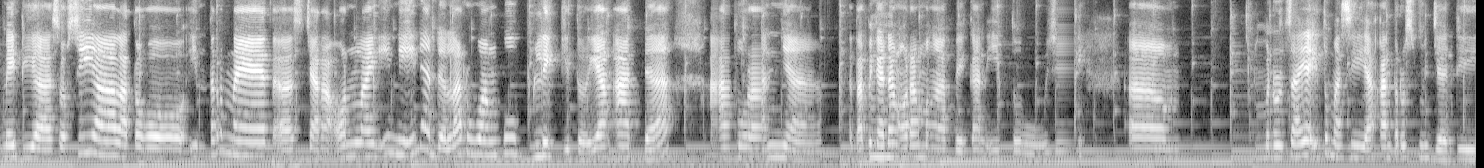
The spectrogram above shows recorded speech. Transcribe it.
media sosial atau internet uh, secara online ini ini adalah ruang publik gitu yang ada aturannya. Tetapi kadang hmm. orang mengabaikan itu. Jadi um, menurut saya itu masih akan terus menjadi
